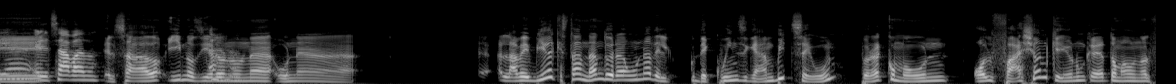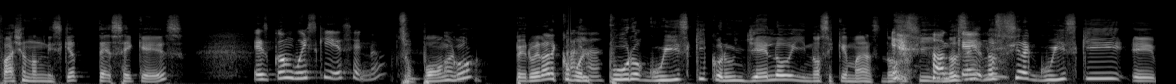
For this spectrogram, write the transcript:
día, el sábado. el sábado. Y nos dieron Ajá. una, una. La bebida que estaban dando era una del, de Queen's Gambit, según. Pero era como un old fashion, que yo nunca había tomado un old fashion, no, ni siquiera te sé qué es. Es con whisky ese, ¿no? Supongo. no? Pero era como el puro whisky con un hielo y no sé qué más. No sé si, no sé, Ok. no sé si era whisky, eh,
